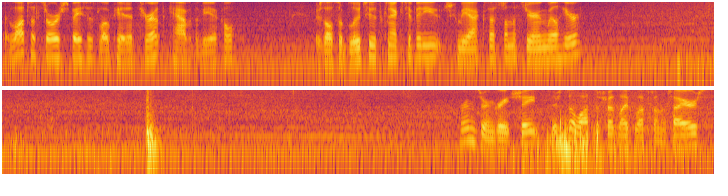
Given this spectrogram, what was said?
There are lots of storage spaces located throughout the cab of the vehicle. There's also Bluetooth connectivity which can be accessed on the steering wheel here. Rims are in great shape. There's still lots of tread life left on the tires.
